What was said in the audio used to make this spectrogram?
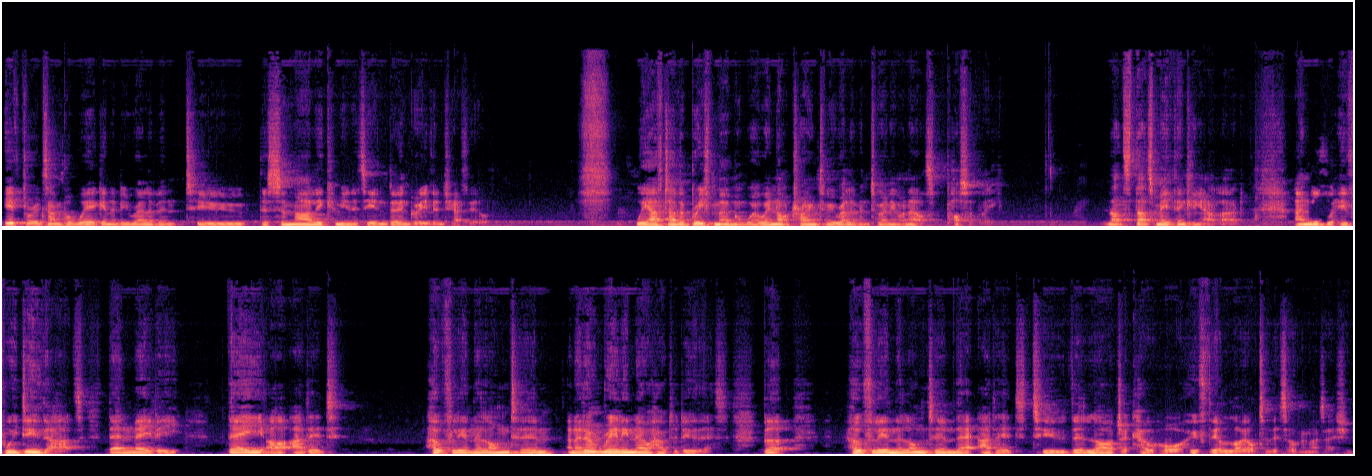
if, for example, we're going to be relevant to the Somali community in Burngreave in Sheffield, we have to have a brief moment where we're not trying to be relevant to anyone else, possibly. That's that's me thinking out loud. And if we, if we do that, then maybe they are added, hopefully in the long term. And I don't really know how to do this, but hopefully in the long term, they're added to the larger cohort who feel loyal to this organization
